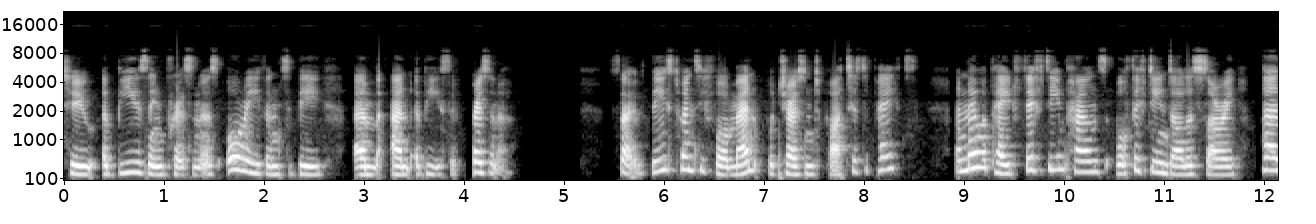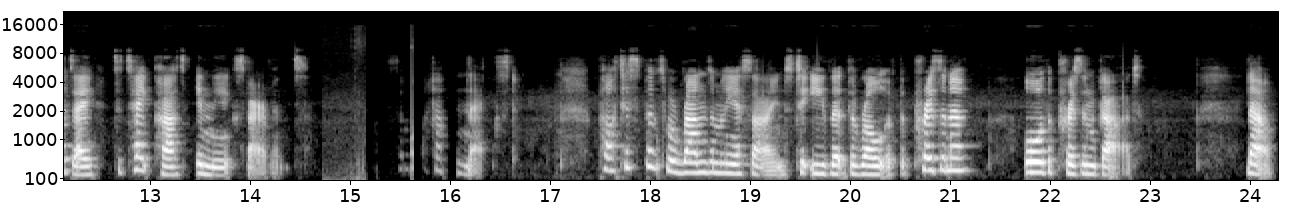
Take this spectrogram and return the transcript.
to abusing prisoners or even to be um, an abusive prisoner. So these 24 men were chosen to participate and they were paid £15 or $15 sorry per day to take part in the experiment. So what happened next? Participants were randomly assigned to either the role of the prisoner or the prison guard. Now,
